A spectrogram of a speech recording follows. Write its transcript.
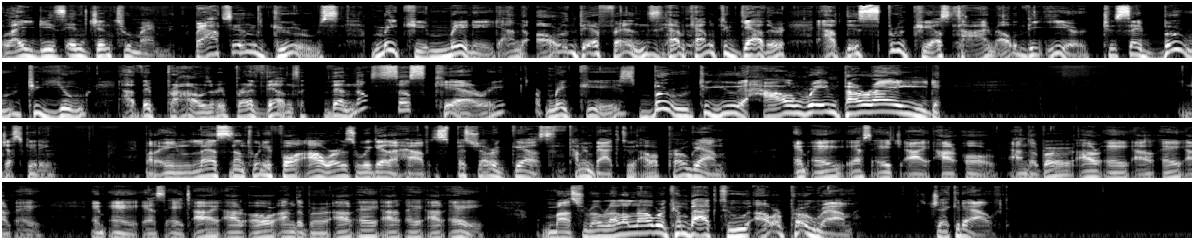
Ladies and gentlemen, boys and girls, Mickey, Minnie, and all their friends have come together at this spookiest time of the year to say boo to you as they proudly present the not so scary Mickey's Boo to You Halloween Parade. Just kidding. But in less than 24 hours, we're gonna have special guests coming back to our program. M A S H I R O underbar R A L A R A. M A S H I R O underbar R A L A R A. Masro La La back to our program. Check it out.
